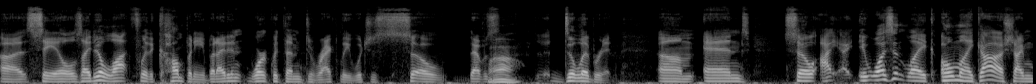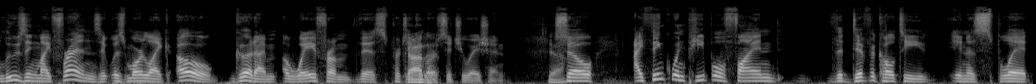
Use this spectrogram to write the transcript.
uh, sales. I did a lot for the company, but I didn't work with them directly, which is so that was Wow. deliberate. Um, and so I, I, it wasn't like, oh my gosh, I'm losing my friends. It was more like, oh, good, I'm away from this particular situation. Yeah. So I think when people find the difficulty in a split,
